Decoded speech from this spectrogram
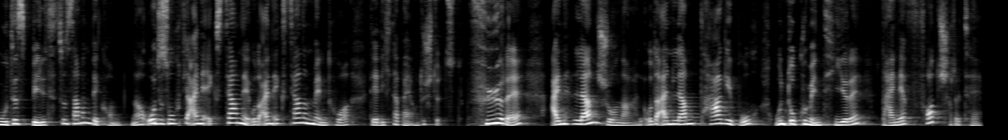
gutes Bild zusammenbekommt. Ne? Oder such dir eine externe oder einen externen Mentor, der dich dabei unterstützt. Führe ein Lernjournal oder ein Lerntagebuch und dokumentiere deine Fortschritte.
